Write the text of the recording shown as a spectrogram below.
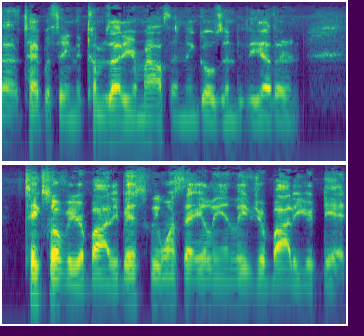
uh, type of thing that comes out of your mouth and then goes into the other and takes over your body. Basically, once that alien leaves your body, you're dead.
